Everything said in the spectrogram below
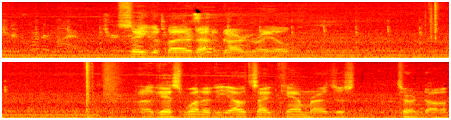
In a quarter mile, turn Say goodbye to that guardrail. I guess one of the outside cameras just turned off.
